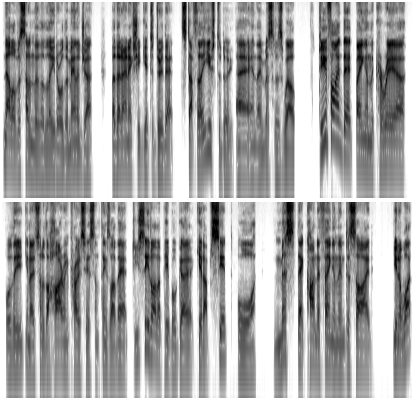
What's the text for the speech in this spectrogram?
Now, all of a sudden, they're the leader or the manager, but they don't actually get to do that stuff that they used to do, uh, and they miss it as well. Do you find that being in the career or the you know sort of the hiring process and things like that? Do you see a lot of people go get upset or miss that kind of thing, and then decide, you know what,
